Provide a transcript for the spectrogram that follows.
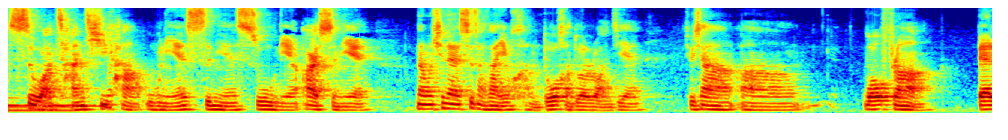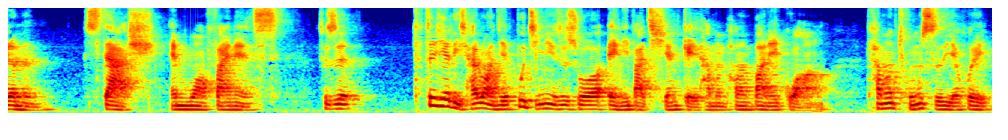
是往长期看，五年、十年、十五年、二十年。那么现在市场上有很多很多的软件，就像嗯、，Wolfram、Bellman、Stash、M1 Finance，就是这些理财软件不仅仅是说，哎，你把钱给他们，他们帮你管，他们同时也会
